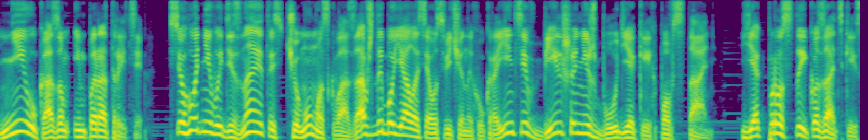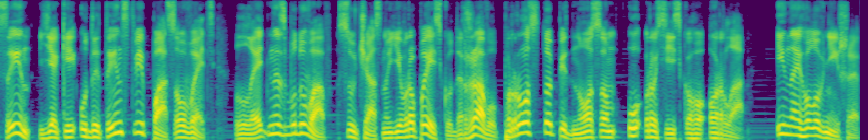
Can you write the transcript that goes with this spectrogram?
ні указом імператриці. Сьогодні ви дізнаєтесь, чому Москва завжди боялася освічених українців більше ніж будь-яких повстань. Як простий козацький син, який у дитинстві пас овець, ледь не збудував сучасну європейську державу просто під носом у російського орла. І найголовніше,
